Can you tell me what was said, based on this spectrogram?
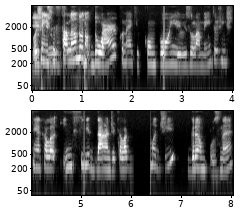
Ô, gente, falando do arco, né, que compõe o isolamento, a gente tem aquela infinidade, aquela gama de grampos, né?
